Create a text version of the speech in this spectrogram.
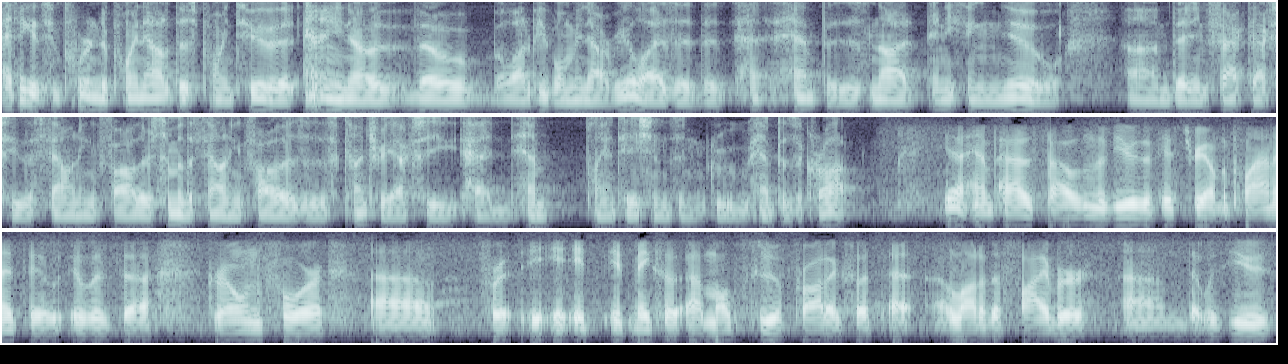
I think it's important to point out at this point too that you know though a lot of people may not realize it that hemp is not anything new. Um, that in fact actually the founding fathers, some of the founding fathers of this country actually had hemp plantations and grew hemp as a crop. Yeah, hemp has thousands of years of history on the planet. It, it was uh, grown for. Uh, for it, it, it makes a, a multitude of products. So a, a lot of the fiber um, that was used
